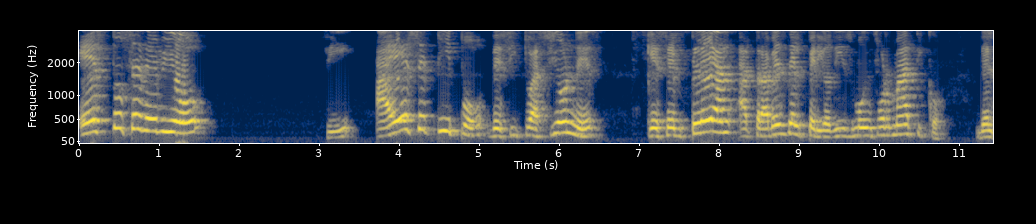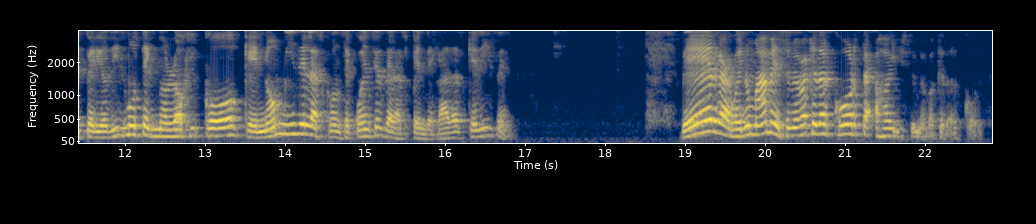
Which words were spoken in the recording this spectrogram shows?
Esto se debió ¿sí? a ese tipo de situaciones que se emplean a través del periodismo informático, del periodismo tecnológico que no mide las consecuencias de las pendejadas que dicen. Verga, güey, no mames, se me va a quedar corta. Ay, se me va a quedar corta.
